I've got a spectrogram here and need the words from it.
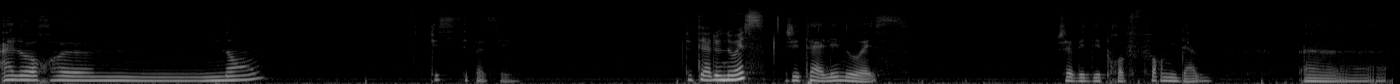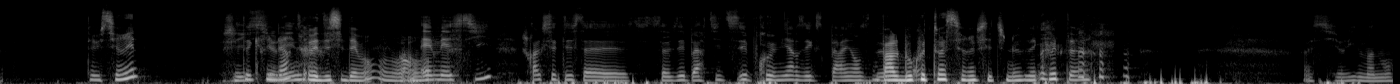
Alors, euh, non. Qu'est-ce qui s'est passé? Tu étais à l'ENOS J'étais à l'ENOS. J'avais des profs formidables. Euh... T'as eu Cyril? J'ai écrit là, décidément. En MSI, je crois que c'était ça, ça, faisait partie de ses premières expériences. On parle beaucoup de toi, Cyril, si tu nous écoutes. ah, Cyril, maintenant,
